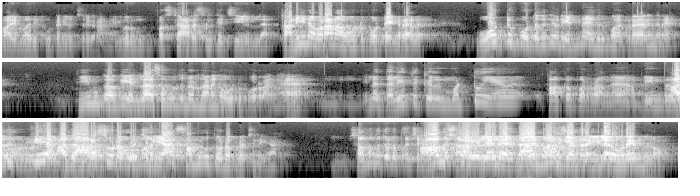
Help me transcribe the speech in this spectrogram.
மாறி மாறி கூட்டணி வச்சிருக்காங்க இவர் ஃபர்ஸ்ட் அரசியல் கட்சியும் இல்லை. தனிநபரா நான் ஓட்டு போட்டேங்கிறாரு. ஓட்டு போட்டதுக்கு இவர் என்ன எதிர்பார்க்கிறாருங்கிறேன் திமுகவுக்கு எல்லா சமூகத்தினரும் தானங்க ஓட்டு போடுறாங்க. இல்ல தலித்துக்கள் மட்டும் ஏன் தாக்கப்படுறாங்க அப்படின்றது அதுக்கு அது அரசோட பிரச்சனையா. சமூகத்தோட பிரச்சனையா? சமூகத்தோட பிரச்சனை ஆம்ஸ்டாங் இல்ல ஒரே நிமிடம்.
